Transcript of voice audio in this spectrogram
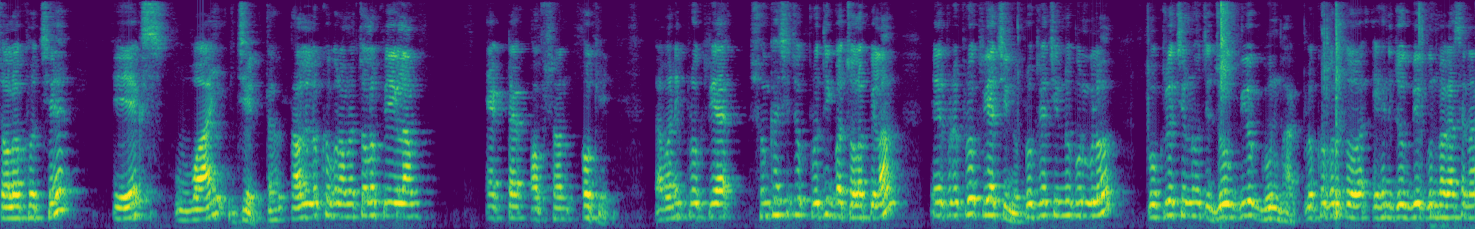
চলক হচ্ছে এক্স ওয়াই জেড তাহলে লক্ষ্য করো, আমরা চলক পেয়ে গেলাম। একটা অপশন ওকে তার মানে প্রক্রিয়া, সংখ্যাসূচক প্রতীক বা চলক পেলাম। এরপরে প্রক্রিয়া চিহ্ন। প্রক্রিয়া চিহ্ন কোনগুলো? প্রক্রিয়া চিহ্ন হচ্ছে যোগ বিয়োগ গুণ ভাগ। লক্ষ্য করো তো, এখানে যোগ বিয়োগ গুণ ভাগ আছে না?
